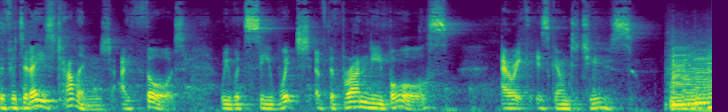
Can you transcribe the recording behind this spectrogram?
So for today's challenge, I thought we would see which of the brand new balls Eric is going to choose. I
